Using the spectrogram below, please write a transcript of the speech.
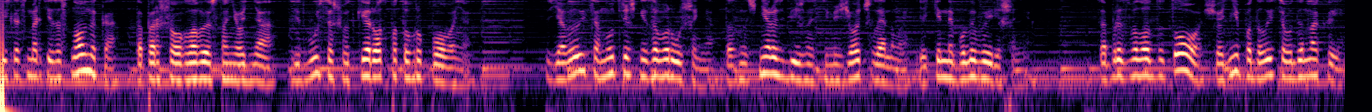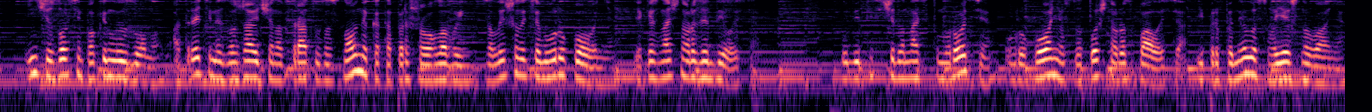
Після смерті засновника та першого глави останнього дня відбувся швидкий розпад угруповання. З'явилися внутрішні заворушення та значні розбіжності між його членами, які не були вирішені. Це призвело до того, що одні подалися в одинаки, інші зовсім покинули зону, а треті, незважаючи на втрату засновника та першого глави, залишилися в угрупованні, яке значно розрядилося. У 2012 році угруповання остаточно розпалося і припинило своє існування.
